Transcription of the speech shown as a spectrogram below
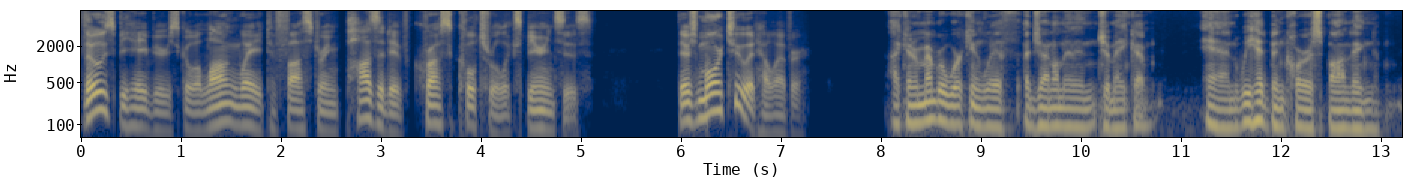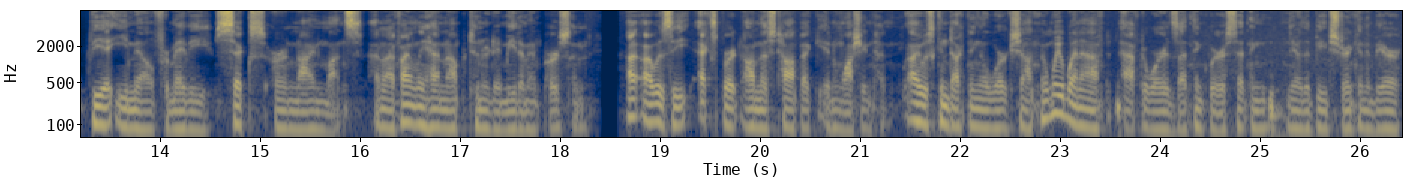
Those behaviors go a long way to fostering positive cross cultural experiences. There's more to it, however. I can remember working with a gentleman in Jamaica, and we had been corresponding via email for maybe six or nine months. And I finally had an opportunity to meet him in person. I, I was the expert on this topic in Washington. I was conducting a workshop, and we went out afterwards. I think we were sitting near the beach drinking a beer.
